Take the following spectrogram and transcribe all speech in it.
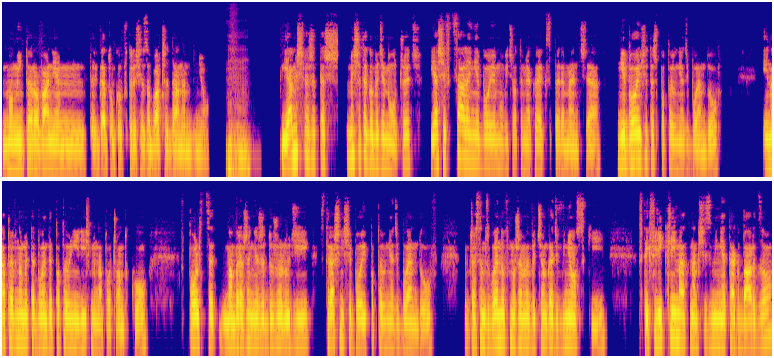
monitorowaniem tych gatunków, które się zobaczy w danym dniu. Mhm. Ja myślę, że też my się tego będziemy uczyć. Ja się wcale nie boję mówić o tym jako eksperymencie. Nie boję się też popełniać błędów. I na pewno my te błędy popełniliśmy na początku. W Polsce mam wrażenie, że dużo ludzi strasznie się boi popełniać błędów. Tymczasem z błędów możemy wyciągać wnioski. W tej chwili klimat nam się zmienia tak bardzo,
